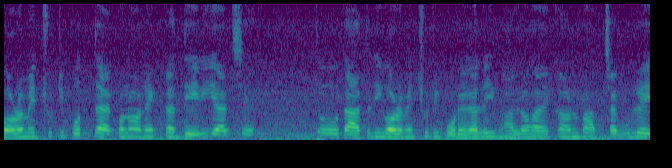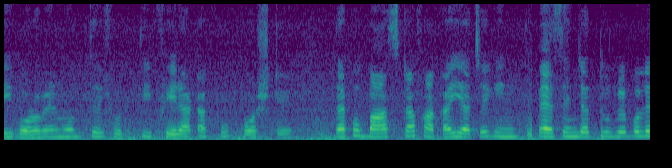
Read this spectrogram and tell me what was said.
গরমের ছুটি পড়তে এখনও অনেকটা দেরি আছে। তো তাড়াতাড়ি গরমের ছুটি পড়ে গেলেই ভালো হয়, কারণ বাচ্চাগুলো এই গরমের মধ্যে সত্যি ফেরাটা খুব কষ্টের দেখো, বাসটা ফাঁকাই আছে, কিন্তু প্যাসেঞ্জার তুলবে বলে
